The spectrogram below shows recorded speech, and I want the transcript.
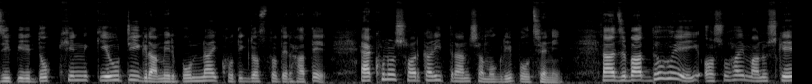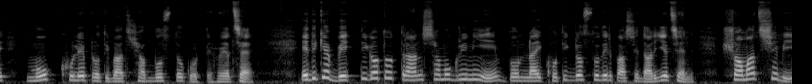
জিপির দক্ষিণ কেউটি গ্রামের বন্যায় ক্ষতিগ্রস্তদের হাতে এখনও সরকারি ত্রাণ সামগ্রী পৌঁছেনি। আজ বাধ্য হয়েই অসহায় মানুষকে মুখ খুলে প্রতিবাদ সাব্যস্ত করতে হয়েছে। এদিকে ব্যক্তিগত ত্রাণ সামগ্রী নিয়ে বন্যায় ক্ষতিগ্রস্তদের পাশে দাঁড়িয়েছেন সমাজসেবী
